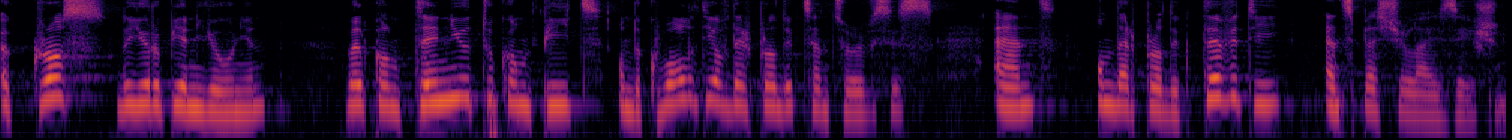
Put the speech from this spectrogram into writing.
across the European Union will continue to compete on the quality of their products and services and on their productivity and specialization,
